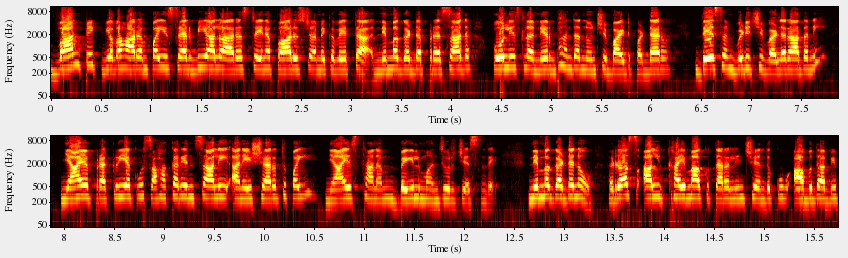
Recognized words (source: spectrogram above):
వాన్పిక్ వ్యవహారంపై సెర్బియాలో అరెస్టైన పారిశ్రామికవేత్త నిమ్మగడ్డ ప్రసాద్ పోలీసుల నిర్బంధం నుంచి బయటపడ్డారు. దేశం విడిచి వెళ్ళరాదని న్యాయ ప్రక్రియకు సహకరించాలి అనే షరతుపై న్యాయస్థానం బెయిల్ మంజూరు చేసింది. నిమ్మగడ్డను రస్ అల్ ఖైమాకు తరలించేందుకు అబుదాబి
